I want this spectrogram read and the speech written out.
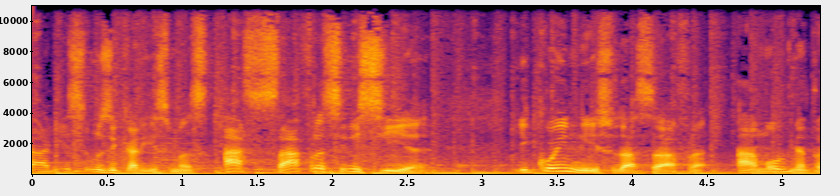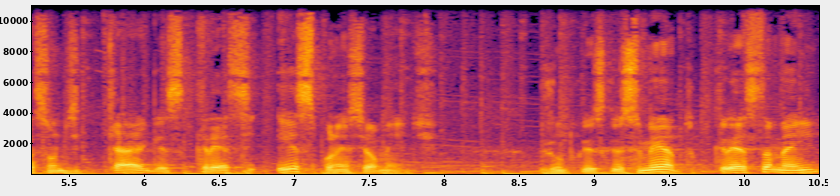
Caríssimos e caríssimas, a safra se inicia. E com o início da safra, a movimentação de cargas cresce exponencialmente. Junto com esse crescimento, cresce também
